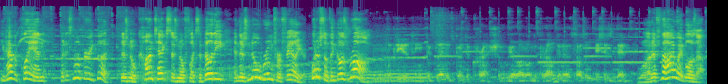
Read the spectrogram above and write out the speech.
you have a plan, but it's not very good. There's no context, there's no flexibility, and there's no room for failure. What if something goes wrong? What do you think? The plane is going to crash and we are all on the ground in a thousand pieces dead? What if the highway blows up?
